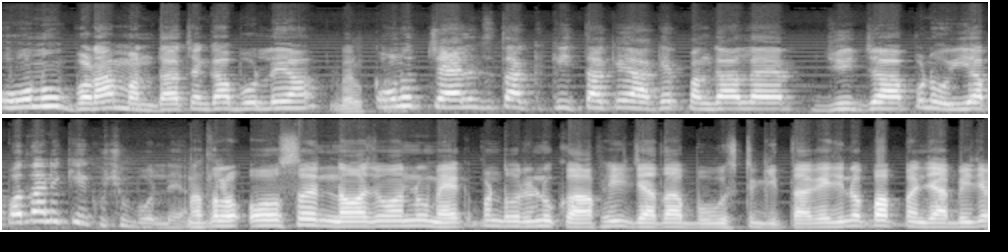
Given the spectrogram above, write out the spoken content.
ਉਹਨੂੰ ਬੜਾ ਮੰਦਾ ਚੰਗਾ ਬੋਲਿਆ ਬਿਲਕੁਲ। ਉਹਨੂੰ ਚੈਲੰਜ ਤੱਕ ਕੀਤਾ ਕਿ ਆ ਕੇ ਪੰਗਾ ਲੈ ਜੀਜਾ ਭਣੋਈਆ ਪਤਾ ਨਹੀਂ ਕੀ ਕੁਝ ਬੋਲਿਆ ਮਤਲਬ ਉਸ ਨੌਜਵਾਨ ਨੂੰ ਮਹਿਕ ਪੰਡੋਰੀ ਨੂੰ ਕਾਫੀ ਜ਼ਿਆਦਾ ਬੂਸਟ ਕੀਤਾ ਗਿਆ ਜਿਹਨੂੰ ਆਪਾਂ ਪੰਜਾਬੀ 'ਚ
